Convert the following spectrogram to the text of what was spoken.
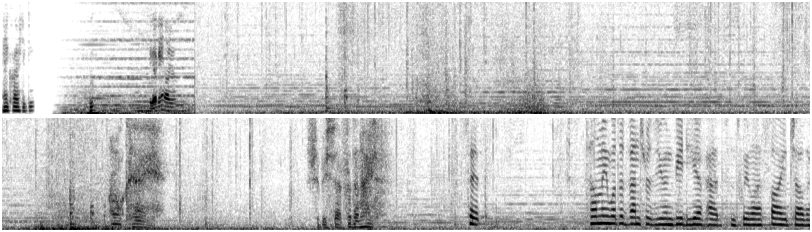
Hey, crash again. Oop. We got game audio. Okay. Should be set for the night. Sit. Tell me what adventures you and BD have had since we last saw each other.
